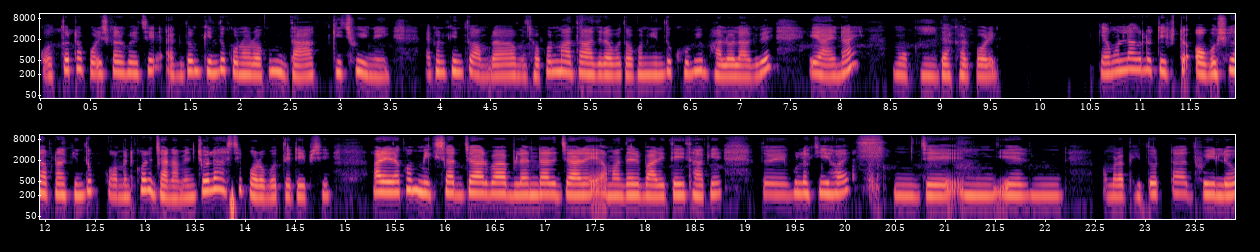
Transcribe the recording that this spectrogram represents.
কতটা পরিষ্কার হয়েছে। একদম কিন্তু কোনো রকম দাগ কিছুই নেই। এখন কিন্তু আমরা যখন মাথা আঁচড়াবো তখন কিন্তু খুবই ভালো লাগবে এই আয়নায় মুখ দেখার পরে। কেমন লাগল টিপসটা অবশ্যই আপনারা কিন্তু কমেন্ট করে জানাবেন। চলে আসছি পরবর্তী টিপসে। আর এরকম মিক্সার জার বা ব্লেন্ডার জারে আমাদের বাড়িতেই থাকে। তো এগুলো কি হয়? যে এর, আমরা ভিতরটা ধুইলেও,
